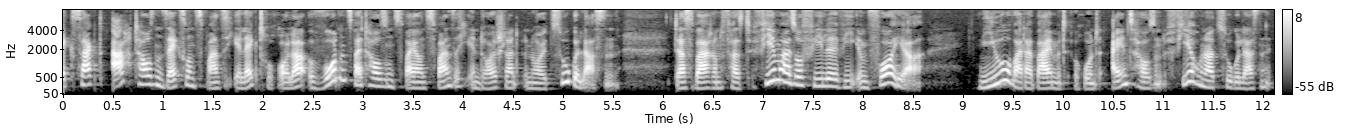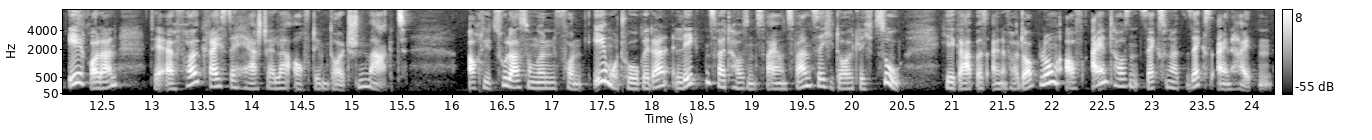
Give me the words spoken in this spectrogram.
Exakt 8026 Elektroroller wurden 2022 in Deutschland neu zugelassen. Das waren fast viermal so viele wie im Vorjahr. NIO war dabei mit rund 1400 zugelassenen E-Rollern der erfolgreichste Hersteller auf dem deutschen Markt. Auch die Zulassungen von E-Motorrädern legten 2022 deutlich zu. Hier gab es eine Verdopplung auf 1606 Einheiten.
